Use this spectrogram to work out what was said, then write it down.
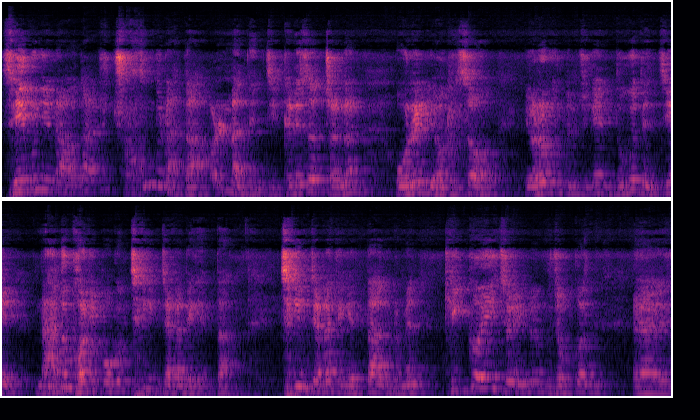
세 분이 나와도 아주 충분하다 얼마든지. 그래서 저는 오늘 여기서 여러분들 중에 누구든지 나도 거리 모금 책임자가 되겠다. 책임자가 되겠다 그러면 기꺼이 저희는 무조건 에,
